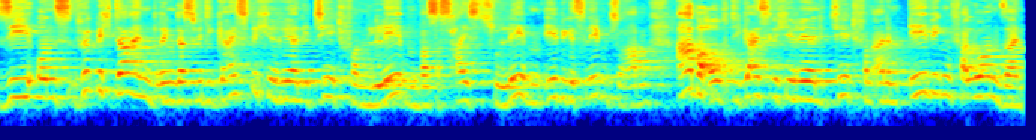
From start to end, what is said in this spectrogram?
sie uns wirklich dahin bringen, dass wir die geistliche Realität von Leben, was es heißt zu leben, ewiges Leben zu haben, aber auch die geistliche Realität von einem ewigen Verlorensein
